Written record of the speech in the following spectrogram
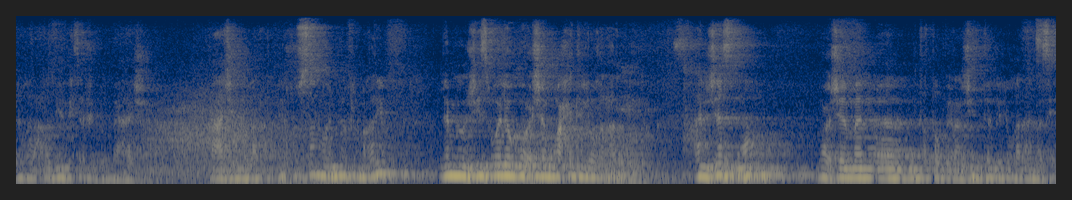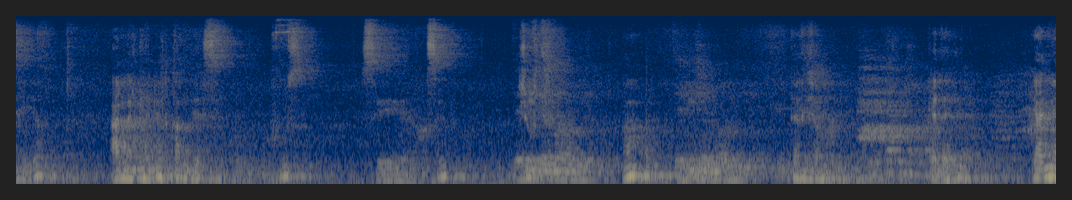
اللغة العربية نحتفل بالمعاجم. معاجم اللغة العربية خصوصا وإن في المغرب لم ننجز ولو معجم واحد للغة العربية. أنجزنا معجما آه، متطورا جدا للغة الأمازيغية. عمل كبير قام به السي فوس سي رصيد يعني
